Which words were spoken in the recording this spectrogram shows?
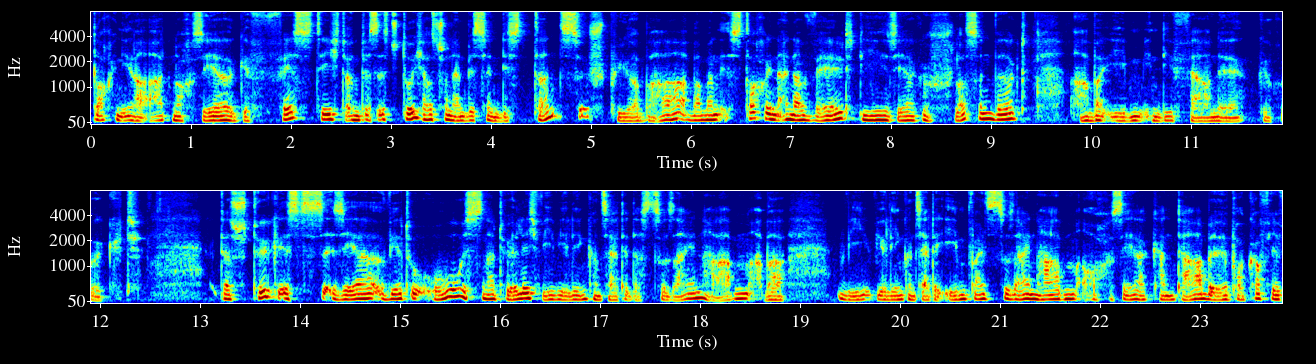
doch in ihrer Art noch sehr gefestigt und es ist durchaus schon ein bisschen Distanz spürbar, aber man ist doch in einer Welt, die sehr geschlossen wirkt, aber eben in die Ferne gerückt. Das Stück ist sehr virtuos natürlich, wie Violinkonzerte das zu sein haben, aber wie Violinkonzerte ebenfalls zu sein haben, auch sehr kantabel. Prokofjew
